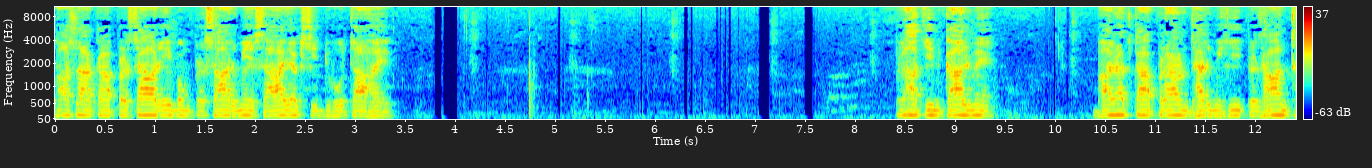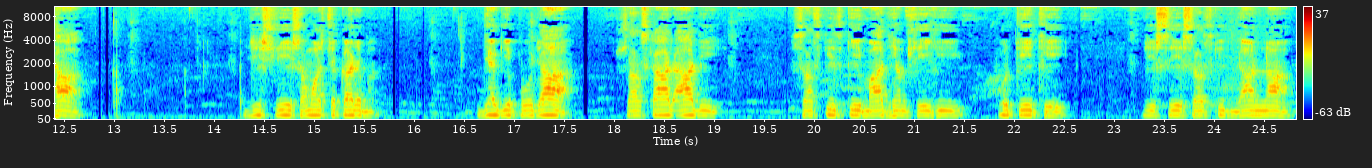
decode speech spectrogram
भाषा का प्रचार एवं प्रसार में सहायक सिद्ध होता है। प्राचीन काल में भारत का प्राण धर्म ही प्रधान था, जिससे समस्त कर्म, यज्ञ, पूजा, संस्कार आदि संस्कृत के माध्यम से ही होते थे। जिससे संस्कृत जानना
